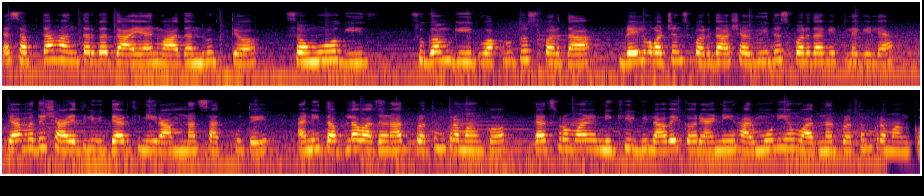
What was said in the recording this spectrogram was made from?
या सप्ताहांतर्गत गायन वादन नृत्य समूह गीत सुगम गीत वक्तृत्व स्पर्धा ब्रेल वाचन स्पर्धा अशा विविध स्पर्धा घेतल्या गेल्या. यामध्ये शाळेतील विद्यार्थिनी रामनाथ सातपुते यांनी तबला वादनात प्रथम क्रमांक त्याचप्रमाणे निखिल भिलावेकर यांनी हार्मोनियम वादनात प्रथम क्रमांक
